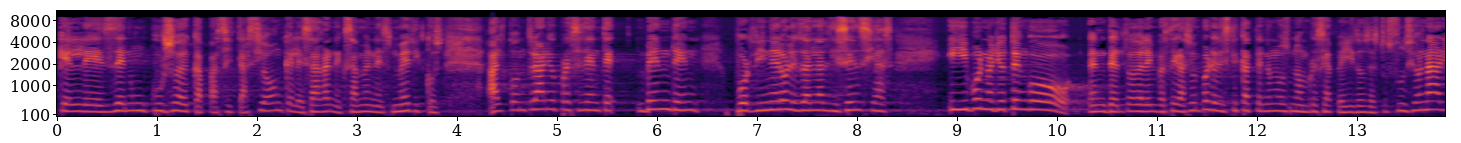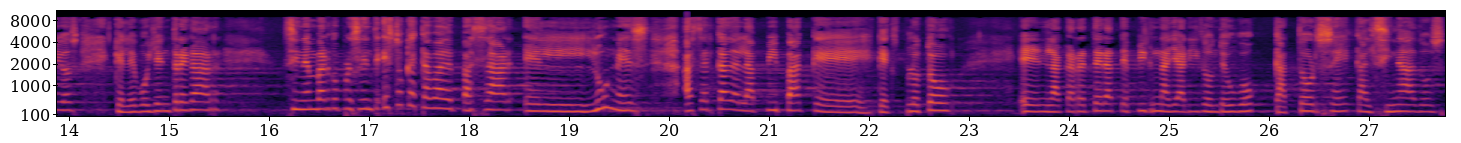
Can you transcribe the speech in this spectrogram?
que les den un curso de capacitación, que les hagan exámenes médicos. Al contrario, presidente, venden por dinero, les dan las licencias. Y bueno, yo tengo, dentro de la investigación periodística, tenemos nombres y apellidos de estos funcionarios que le voy a entregar. Sin embargo, presidente, esto que acaba de pasar el lunes acerca de la pipa que, explotó en la carretera Tepic-Nayarit, donde hubo 14 calcinados,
